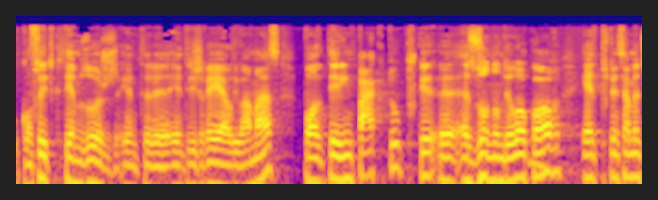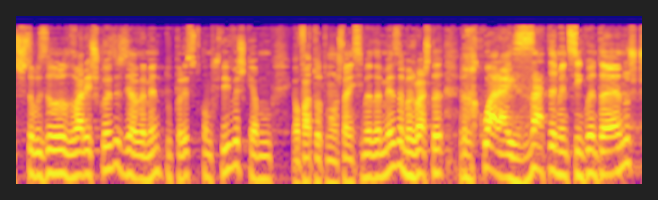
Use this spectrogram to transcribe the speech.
O conflito que temos hoje entre, entre Israel e o Hamas pode ter impacto, porque uh, a zona onde ele ocorre é potencialmente estabilizador de várias coisas, exatamente do preço de combustíveis, que é um, é um fator que não está em cima da mesa, mas basta recuar há exatamente 50 anos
